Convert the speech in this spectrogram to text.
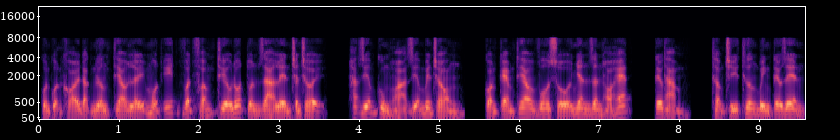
quần quần khói đặc nương theo lấy một ít vật phẩm thiêu đốt tuôn ra lên chân trời, hắc diễm cùng hỏa diễm bên trong, còn kèm theo vô số nhân dân hò hét, tiêu thảm, thậm chí thương binh tiêu rên.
